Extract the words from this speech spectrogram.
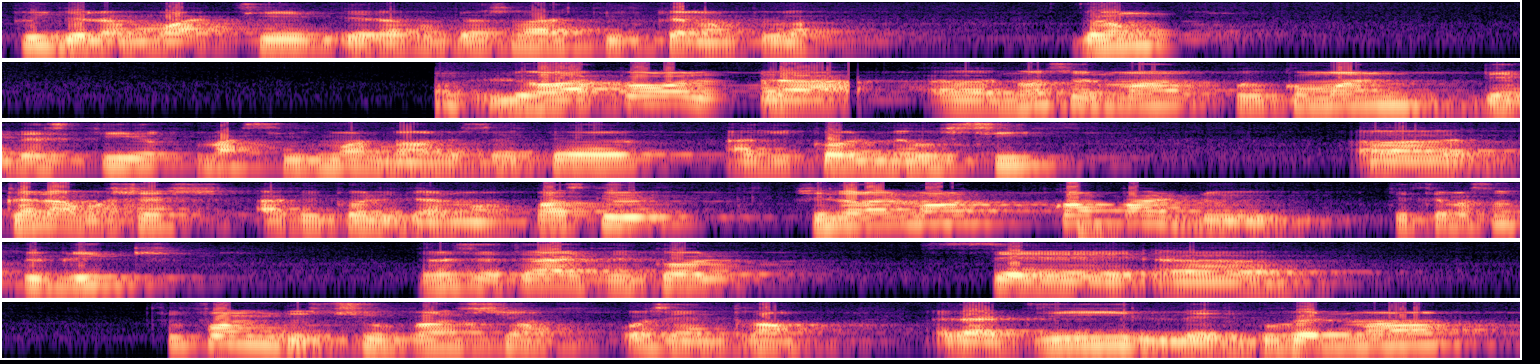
plus de la moitié de la population active qu'elle emploie. Donc, le rapport là, euh, non seulement recommande d'investir massivement dans le secteur agricole, mais aussi euh, dans la recherche agricole également. Parce que généralement, quand on parle de d'information publique dans le secteur agricole, c'est euh, sous forme de subvention aux intrants. Elle a dit les gouvernements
